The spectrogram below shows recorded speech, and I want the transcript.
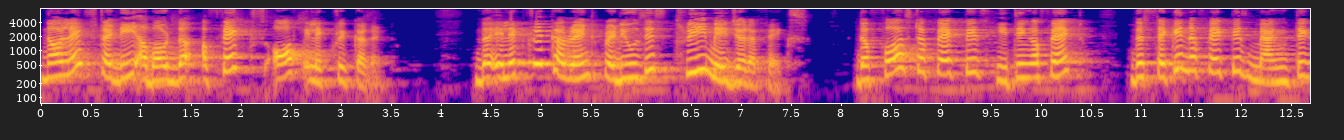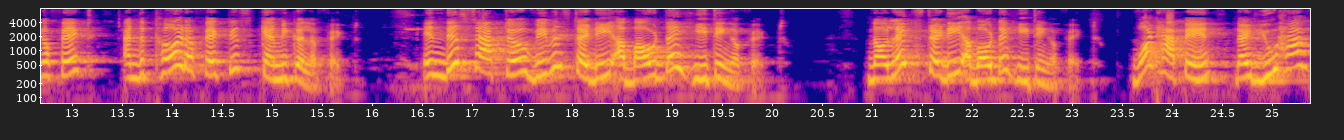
Now let's study about the effects of electric current. The electric current produces three major effects. The first effect is heating effect, the second effect is magnetic effect and the third effect is chemical effect. In this chapter, we will study about the heating effect. Now let's study about the heating effect. What happened that you have,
